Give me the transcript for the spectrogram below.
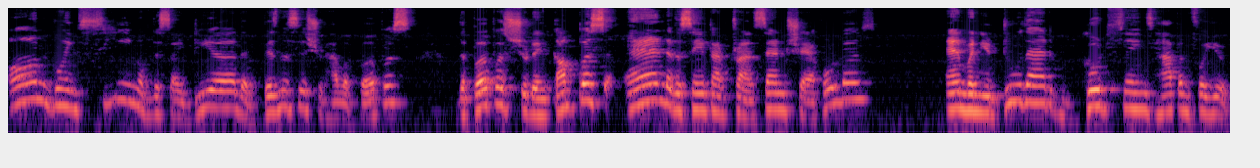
ongoing theme of this idea that businesses should have a purpose the purpose should encompass and at the same time transcend shareholders. And when you do that, good things happen for you.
